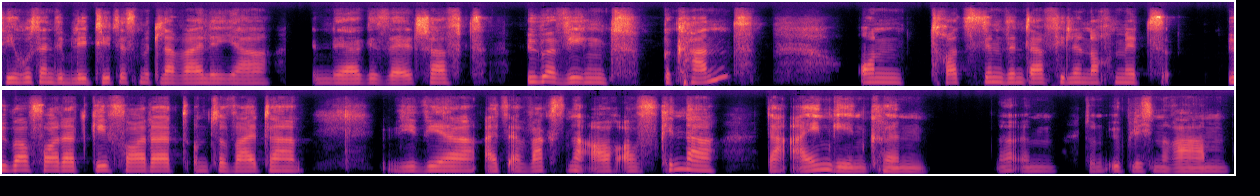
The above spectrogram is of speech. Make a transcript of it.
Die Hochsensibilität ist mittlerweile ja in der Gesellschaft überwiegend bekannt und trotzdem sind da viele noch mit überfordert, gefordert und so weiter, wie wir als Erwachsene auch auf Kinder da eingehen können, ne, im so einem üblichen Rahmen.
